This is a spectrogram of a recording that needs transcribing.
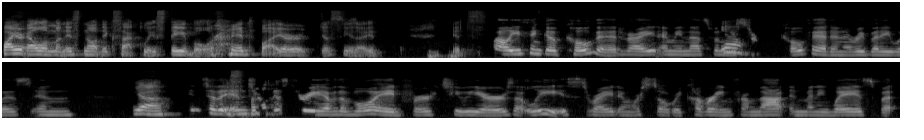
fire element is not exactly stable, right? Fire just you know it, it's. Well, you think of COVID, right? I mean, that's when yeah. we started COVID, and everybody was in yeah. Into the intermystery of the void for two years at least right? And we're still recovering from that in many ways but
